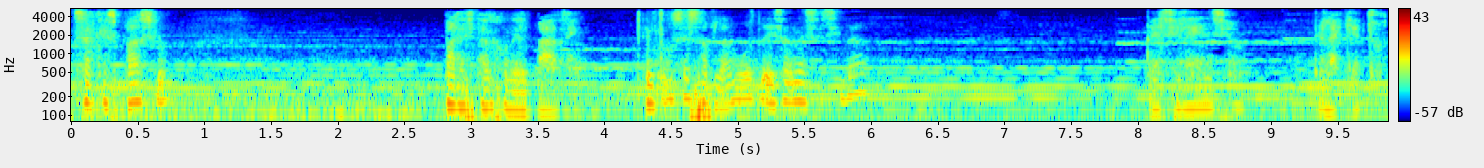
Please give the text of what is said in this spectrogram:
saca espacio para estar con el Padre. Entonces hablamos de esa necesidad, del silencio, de la quietud.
